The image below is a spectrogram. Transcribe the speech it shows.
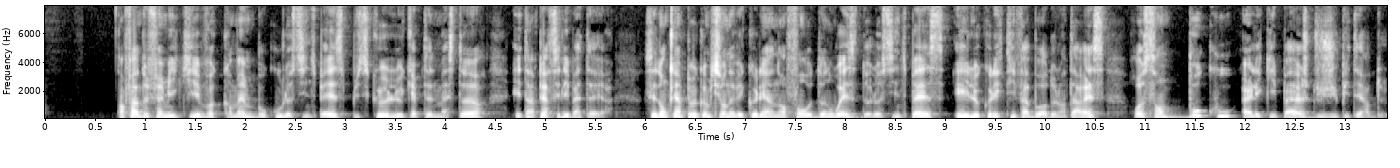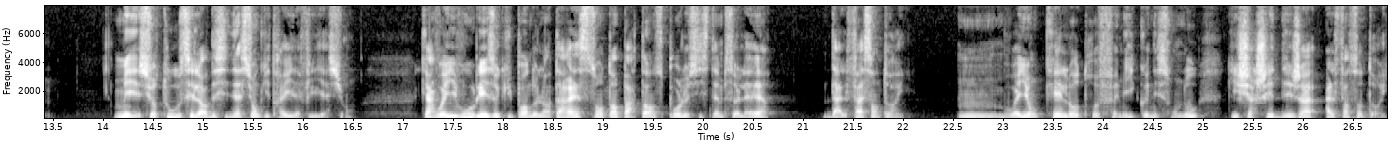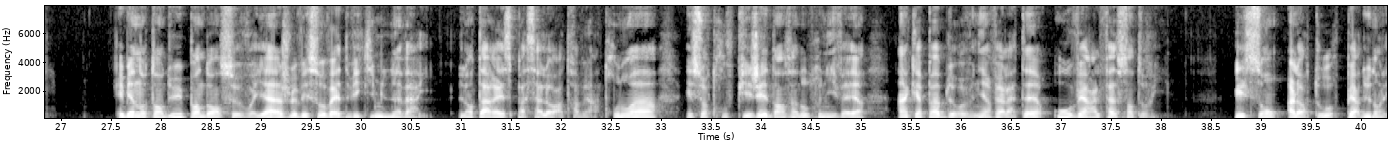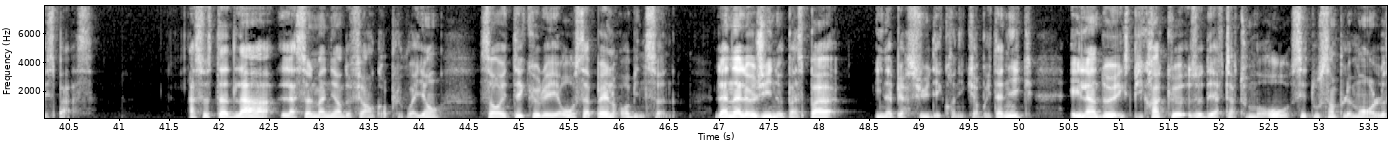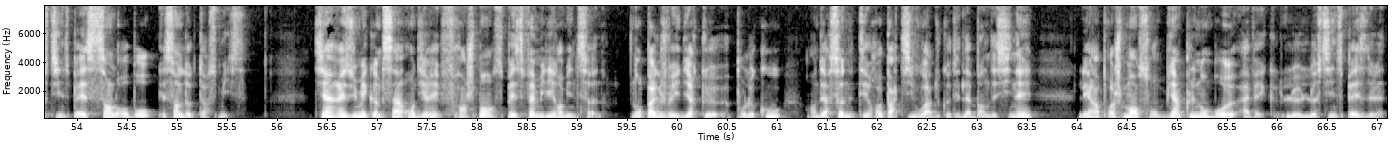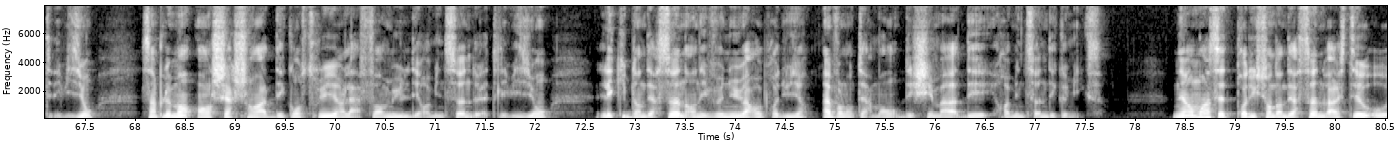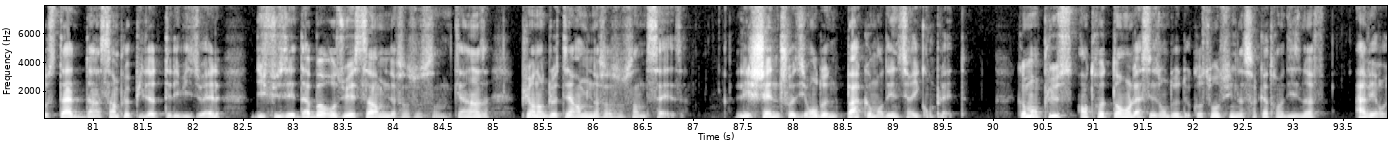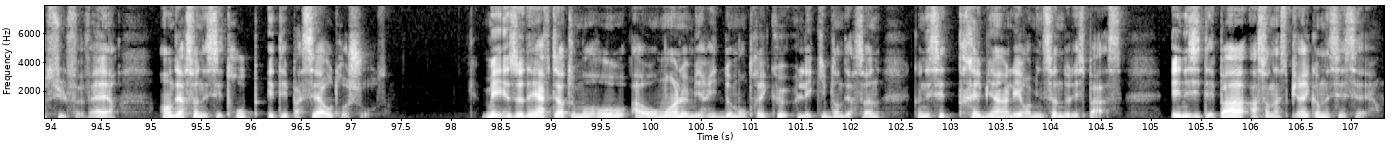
Enfin, deux familles qui évoquent quand même beaucoup Lost in Space, puisque le Captain Master est un père célibataire. C'est donc un peu comme si on avait collé un enfant au Don West de Lost in Space, et le collectif à bord de l'Antares ressemble beaucoup à l'équipage du Jupiter 2. Mais surtout, c'est leur destination qui trahit la filiation. Car voyez-vous, les occupants de l'Antares sont en partance pour le système solaire d'Alpha Centauri. Hmm, voyons quelle autre famille connaissons-nous qui cherchait déjà Alpha Centauri. Et bien entendu, pendant ce voyage, le vaisseau va être victime d'une avarie. L'Antares passe alors à travers un trou noir et se retrouve piégé dans un autre univers, incapable de revenir vers la Terre ou vers Alpha Centauri. Ils sont, à leur tour, perdus dans l'espace. À ce stade-là, la seule manière de faire encore plus voyant, ça aurait été que le héros s'appelle Robinson. L'analogie ne passe pas inaperçue des chroniqueurs britanniques, et l'un d'eux expliquera que The Day After Tomorrow, c'est tout simplement Lost in Space sans le robot et sans le Dr. Smith. Tiens, résumé comme ça, on dirait franchement Space Family Robinson. Non pas que je veuille dire que, pour le coup, Anderson était reparti voir du côté de la bande dessinée, les rapprochements sont bien plus nombreux avec le Lost in Space de la télévision, Simplement, en cherchant à déconstruire la formule des Robinson de la télévision, l'équipe d'Anderson en est venue à reproduire involontairement des schémas des Robinson des comics. Néanmoins, cette production d'Anderson va rester au stade d'un simple pilote télévisuel, diffusé d'abord aux USA en 1975, puis en Angleterre en 1976. Les chaînes choisiront de ne pas commander une série complète. Comme en plus, entre-temps, la saison 2 de Cosmos 1999 avait reçu le feu vert, Anderson et ses troupes étaient passés à autre chose. Mais The Day After Tomorrow a au moins le mérite de montrer que l'équipe d'Anderson connaissait très bien les Robinson de l'espace, et n'hésitait pas à s'en inspirer comme nécessaire.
